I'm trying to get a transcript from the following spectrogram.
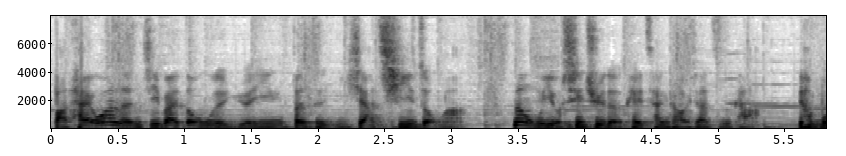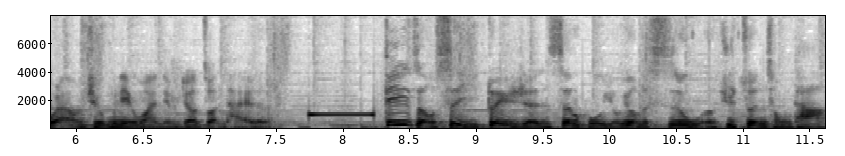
把台湾人祭拜动物的原因分成以下七种啊。那我们有兴趣的可以参考一下字卡，要不然我全部念完你们就要转台了。第一种是以对人生活有用的事物而去遵从它，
